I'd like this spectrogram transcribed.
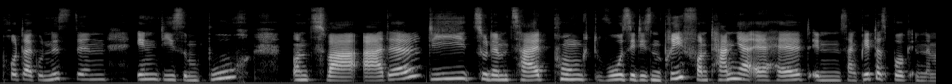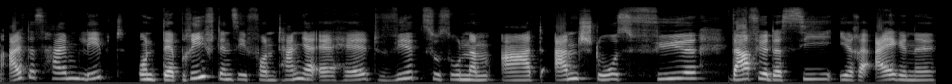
Protagonistin in diesem Buch, und zwar Adel, die zu dem Zeitpunkt, wo sie diesen Brief von Tanja erhält, in St. Petersburg in einem Altersheim lebt. Und der Brief, den sie von Tanja erhält, wird zu so einer Art Anstoß für, dafür, dass sie ihre eigene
